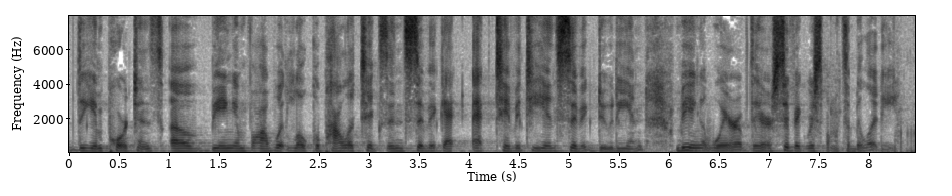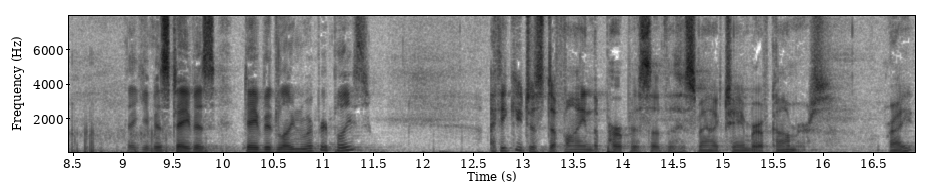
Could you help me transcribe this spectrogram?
the importance of being involved with local politics and civic activity and civic duty and being aware of their civic responsibility. Thank you, Ms. Davis. David Leinweber, please. I think you just defined the purpose of the Hispanic Chamber of Commerce, right?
